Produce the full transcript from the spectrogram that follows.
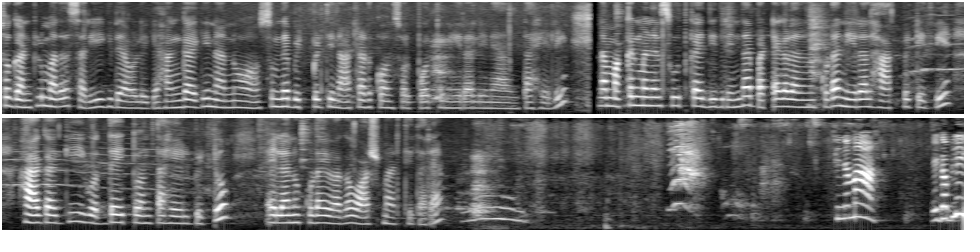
ಸೊ ಗಂಟ್ಲು ಮಾತ್ರ ಸರಿಯಾಗಿದೆ ಅವಳಿಗೆ. ಹಾಗಾಗಿ ನಾನು ಸುಮ್ಮನೆ ಬಿಟ್ಬಿಡ್ತೀನಿ, ಆಟ ಆಡ್ಕೊಂಡು ಸ್ವಲ್ಪ ಹೊತ್ತು ನೀರಲ್ಲಿನೇ ಅಂತ ಹೇಳಿ. ನಮ್ಮ ಅಕ್ಕನ ಮನೇಲಿ ಸೂತ್ಕ ಇದ್ದಿದ್ದರಿಂದ ಬಟ್ಟೆಗಳನ್ನು ಕೂಡ ನೀರಲ್ಲಿ ಹಾಕಿಬಿಟ್ಟಿದ್ವಿ. ಹಾಗಾಗಿ ಒದ್ದೆ ಇತ್ತು ಅಂತ ಹೇಳಿಬಿಟ್ಟು ಎಲ್ಲನೂ ಕೂಡ ಇವಾಗ ವಾಶ್ ಮಾಡ್ತಿದ್ದಾರೆ. ಏ ಗಬ್ಲಿ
